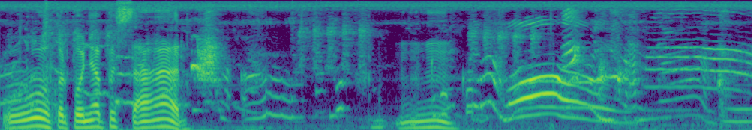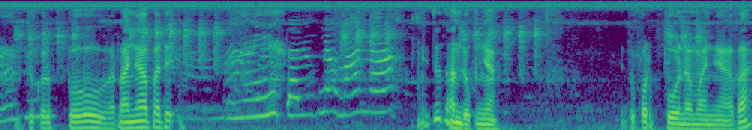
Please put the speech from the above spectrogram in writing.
Uh, kebunnya besar. Hmm, itu kerbau. Warnanya apa, Dek? Itu tanduknya. Itu kerbau namanya apa?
